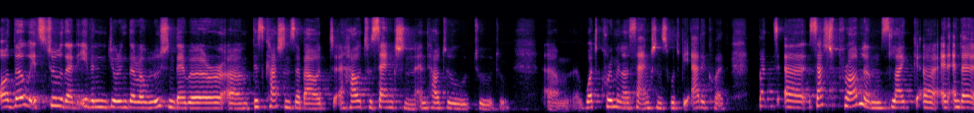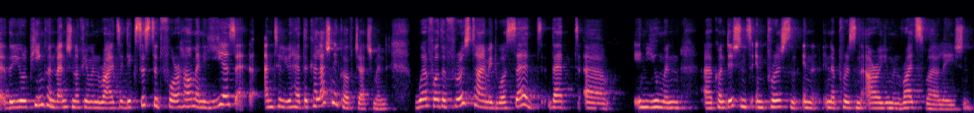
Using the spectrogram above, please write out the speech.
although it's true that even during the revolution there were um, discussions about how to sanction and how to to, to um, what criminal sanctions would be adequate. But uh, such problems like, uh, and, and the, the, European Convention of Human Rights, it existed for how many years uh, until you had the Kalashnikov judgment, where for the first time it was said that uh, inhuman uh, conditions in prison, in, in a prison are a human rights violation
